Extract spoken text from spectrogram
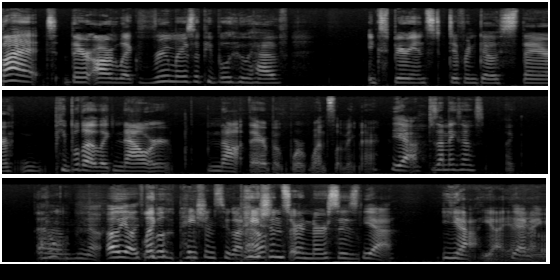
But there are like rumors of people who have experienced different ghosts there. People that like now are not there but were once living there. yeah. Does that make sense? Like I don't Um, no. Oh yeah, like, Like, people, who, patients who got out. patients or nurses Yeah. Yeah, yeah, yeah. Yeah, yeah. Know you-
